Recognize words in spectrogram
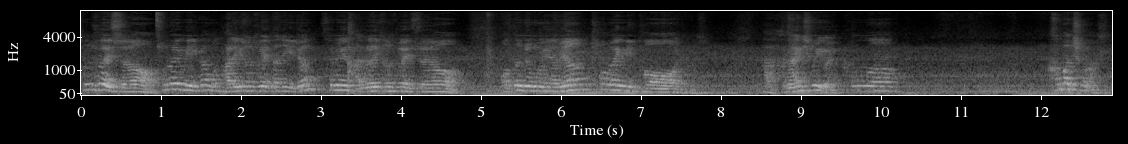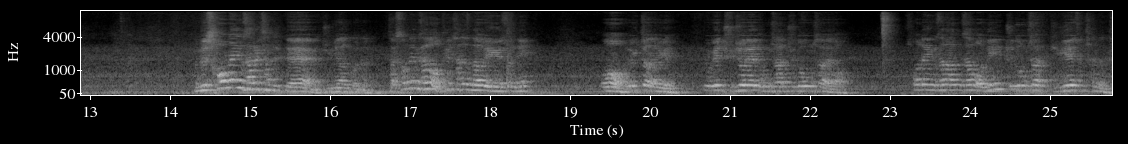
선수가 있어요. 1500m니까 뭐 달리기 선수가 있다는 얘기죠. 세 명의 달리기 선수가 있어요. 어떤 종목이냐면 1500m. 아, 가장 핵심은 이거예요. 컴마, 컴마 치고 나왔어. 근데 선행사를 찾을 때 중요한 거는 자 선행사는 어떻게 찾는다고 얘기했었니? 어 여기 있잖아 여기 여기 주절의 동사 주동사예요. 선행사는 항상 어디? 주동사 뒤에서 찾는다.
